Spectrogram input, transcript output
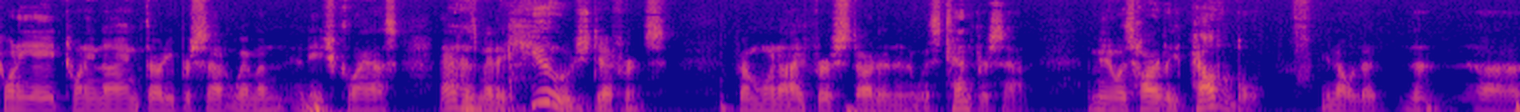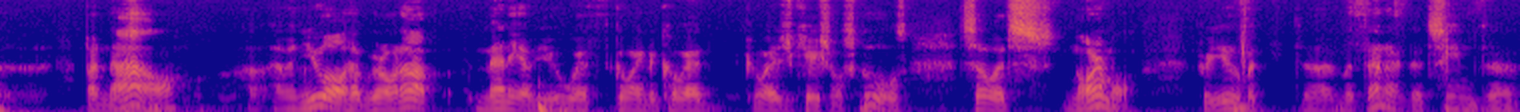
28 29 30% women in each class that has made a huge difference from when i first started and it was 10% i mean it was hardly palpable you know that, that uh, but now uh, i mean you all have grown up many of you with going to co-ed coeducational schools, so it's normal for you. But uh, but then it, it seemed uh,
